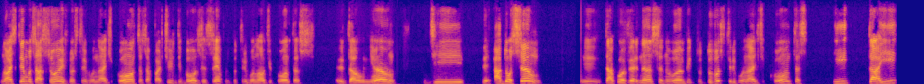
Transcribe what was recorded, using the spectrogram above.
Nós temos ações nos tribunais de contas, a partir de bons exemplos do Tribunal de Contas da União, de adoção eh, da governança no âmbito dos tribunais de contas e daí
